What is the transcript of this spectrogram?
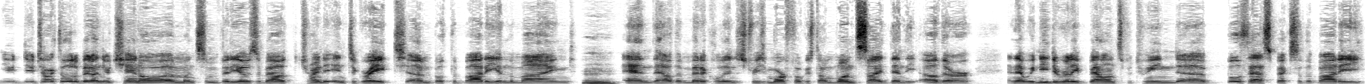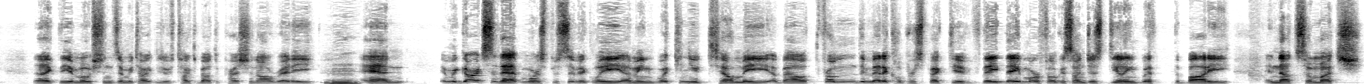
you you talked a little bit on your channel um, on some videos about trying to integrate um, both the body and the mind, mm. and how the medical industry is more focused on one side than the other, and that we need to really balance between uh, both aspects of the body like the emotions, and we talked we talked about depression already. Mm. And in regards to that, more specifically, I mean, what can you tell me about from the medical perspective? They they more focus on just dealing with the body and not so much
